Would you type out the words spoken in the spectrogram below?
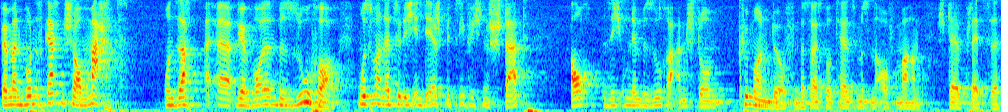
Wenn man Bundesgartenschau macht, und sagt, äh, äh, wir wollen Besucher, muss man natürlich in der spezifischen Stadt auch sich um den Besucheransturm kümmern dürfen. Das heißt, Hotels müssen aufmachen, Stellplätze,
